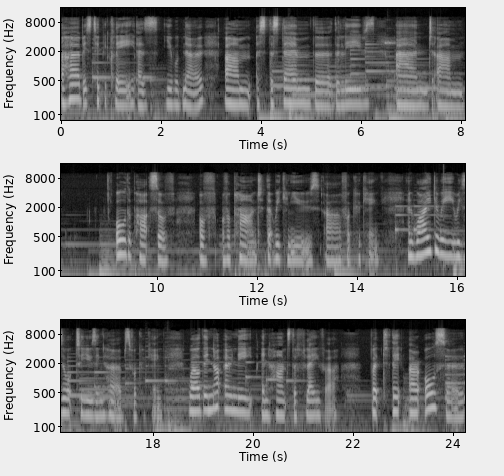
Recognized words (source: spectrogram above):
a herb is typically, as you would know, um, the stem, the the leaves, and um, all the parts of of of a plant that we can use uh, for cooking. And why do we resort to using herbs for cooking? Well, they not only enhance the flavor, but they are also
